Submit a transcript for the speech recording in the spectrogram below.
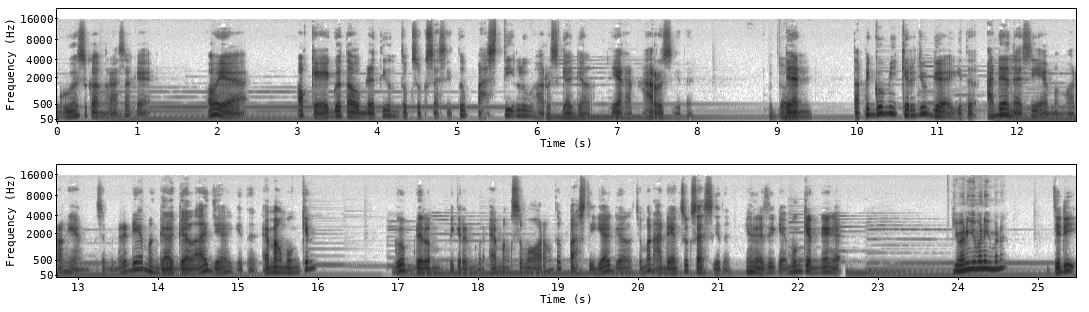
gue suka ngerasa kayak oh ya oke gue tahu berarti untuk sukses itu pasti lu harus gagal ya kan harus gitu Betul. dan tapi gue mikir juga gitu ada nggak sih emang orang yang sebenarnya dia emang gagal aja gitu emang mungkin gue dalam pikiran gue emang semua orang tuh pasti gagal cuman ada yang sukses gitu ya nggak sih kayak mungkin ya nggak gimana gimana gimana? jadi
